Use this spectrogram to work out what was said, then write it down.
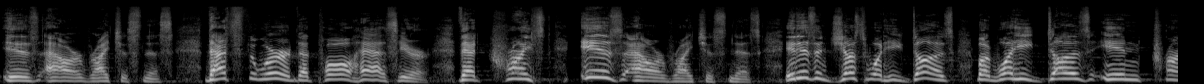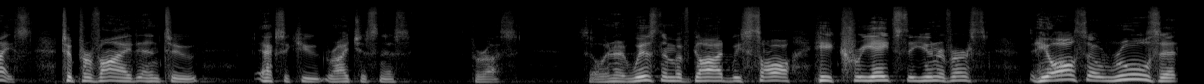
is our righteousness. That's the word that Paul has here that Christ is our righteousness. It isn't just what he does, but what he does in Christ to provide and to execute righteousness for us. So, in the wisdom of God, we saw He creates the universe, He also rules it.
